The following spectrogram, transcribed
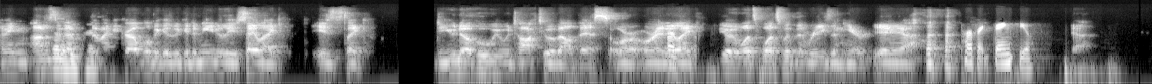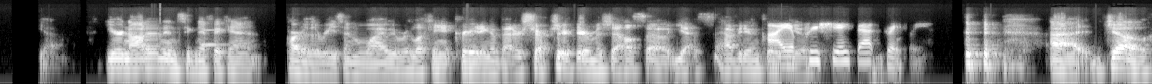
I mean, honestly, that, that might be incredible because we could immediately say like, is like, do you know who we would talk to about this, or or any like, you know, what's what's within reason here? Yeah, yeah. Perfect. Thank you. Yeah. Yeah, you're not an insignificant part of the reason why we were looking at creating a better structure here, Michelle. So yes, happy to include I you. appreciate that greatly. uh, Joe,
